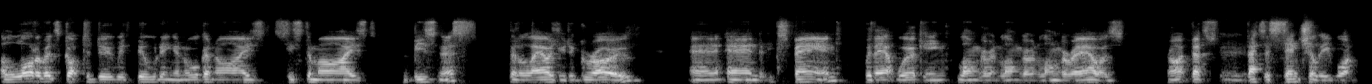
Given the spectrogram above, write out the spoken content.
A lot of it's got to do with building an organized, systemized business that allows you to grow and, and expand without working longer and longer and longer hours. Right? That's mm. that's essentially what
